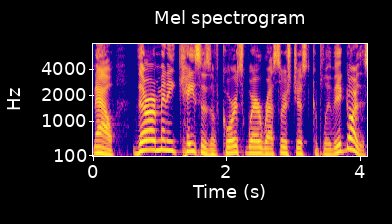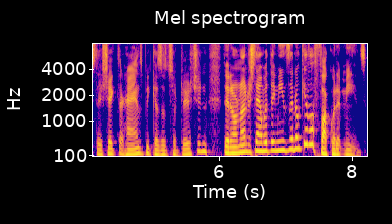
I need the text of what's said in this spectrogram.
Now, there are many cases, of course, where wrestlers just completely ignore this. They shake their hands because it's tradition. They don't understand what it means. They don't give a fuck what it means.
